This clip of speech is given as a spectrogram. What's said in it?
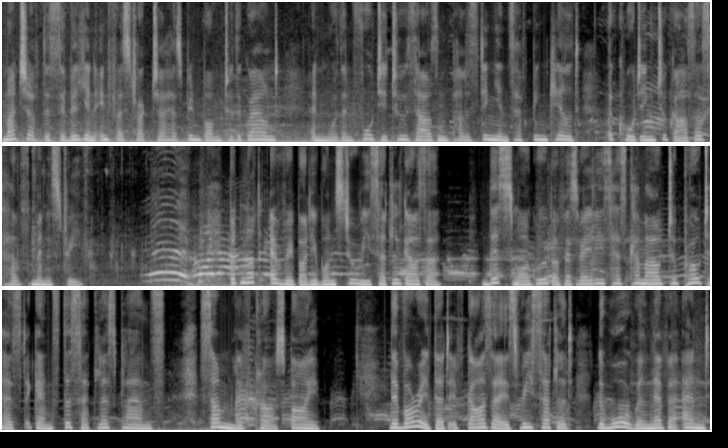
Much of the civilian infrastructure has been bombed to the ground, and more than 42,000 Palestinians have been killed, according to Gaza's health ministry. But not everybody wants to resettle Gaza. This small group of Israelis has come out to protest against the settlers' plans. Some live close by. They're worried that if Gaza is resettled, the war will never end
